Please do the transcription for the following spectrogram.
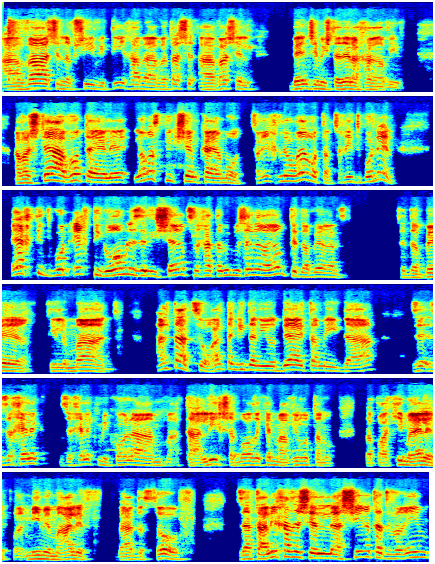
אהבה של נפשי ואיתיך ואהבה של בן שמשתדל אחר אביו. אבל שתי האהבות האלה, לא מספיק שהן קיימות, צריך לעורר אותן, צריך להתבונן. איך, תתבונ... איך תגרום לזה להישאר אצלך תמיד בסדר היום? תדבר על זה. תדבר, תלמד, אל תעצור, אל תגיד אני יודע את המידע, זה, זה, חלק, זה חלק מכל התהליך שהדבר הזה כן מעביר אותנו בפרקים האלה, ממ"א ועד הסוף, זה התהליך הזה של להשאיר את הדברים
